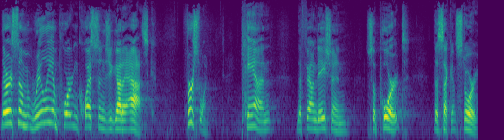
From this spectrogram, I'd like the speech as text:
there are some really important questions you got to ask. First one Can the foundation support the second story?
